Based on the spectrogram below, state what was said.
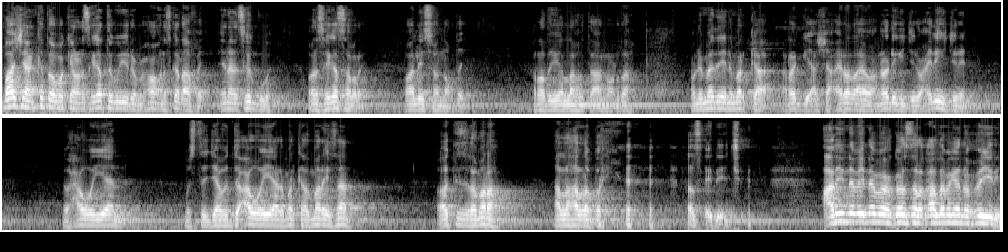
Baashaan ka toobakeen on iskaga tagu yidhi muxuu aan iska dhaafay. Inaan iska guba. Oon iskaga sabray. Waa lii soo noqday radia allahu tacala arda. Culimadeeni marka raggii ashaacirada ah wax noo dhigi jire waxay dhihi jireen. Waxaa weeyaan mustajaaba duca weeyaan markaad maraysaan. Oo agtiis la mara. Allah alla bari. Saasay dhihi jireen. Cani nabi nabi kor sal qaal nabigeena wuxuu yidhi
